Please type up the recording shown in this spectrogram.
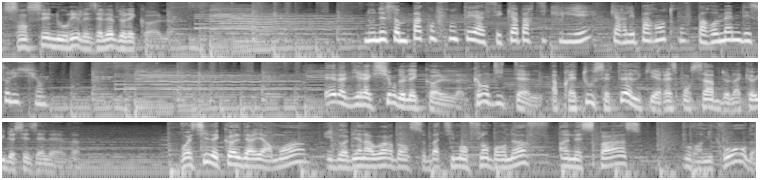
censée nourrir les élèves de l'école. Nous ne sommes pas confrontés à ces cas particuliers car les parents trouvent par eux-mêmes des solutions. Et la direction de l'école, qu'en dit-elle Après tout, c'est elle qui est responsable de l'accueil de ses élèves. Voici l'école derrière moi. Il doit bien avoir dans ce bâtiment flambant neuf un espace pour un micro-ondes.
